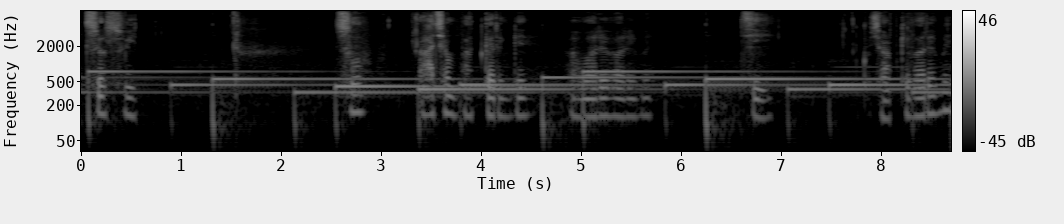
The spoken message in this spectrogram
इट्स योर स्वीट सो आज हम बात करेंगे हमारे बारे में। जी, कुछ आपके बारे में,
